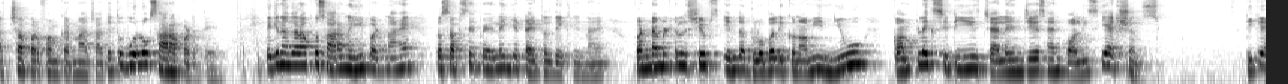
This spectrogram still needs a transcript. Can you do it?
अच्छा परफॉर्म करना चाहते तो वो लोग सारा पढ़ते हैं। लेकिन अगर आपको सारा नहीं पढ़ना है तो सबसे पहले ये टाइटल देख लेना है। Fundamental shifts in the global economy new complexities challenges and policy actions ठीक है?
